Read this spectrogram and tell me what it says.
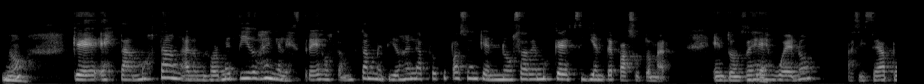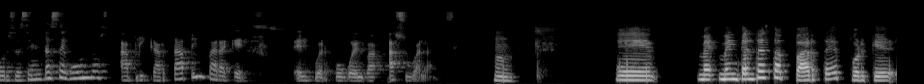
¿No? Que estamos tan, a lo mejor metidos en el estrés o estamos tan metidos en la preocupación que no sabemos qué siguiente paso tomar. Entonces es bueno, así sea por 60 segundos, aplicar tapping para que el cuerpo vuelva a su balance. Mm. Eh, me, me, encanta esta parte porque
